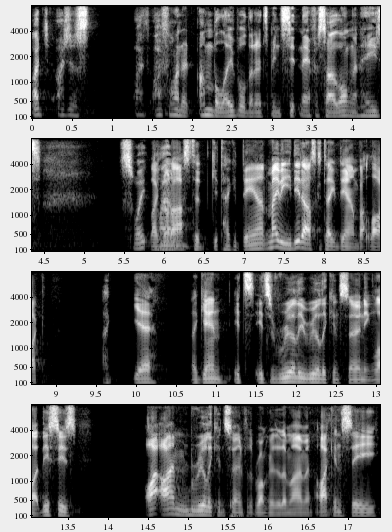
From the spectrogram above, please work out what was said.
I, I just, I, I find it unbelievable that it's been sitting there for so long and he's sweet. like not asked to get, take it down. Maybe he did ask to take it down, but like, I, yeah, again, it's it's really really concerning. Like this is, I, I'm really concerned for the Broncos at the moment. I can see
